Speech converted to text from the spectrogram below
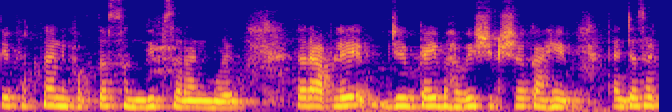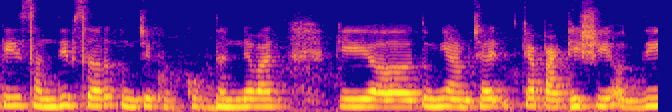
ते फक्त आणि फक्त संदीप सरांमुळे. तर आपले जे काही भावी शिक्षक आहे त्यांच्यासाठी संदीप सर तुमचे खूप खूप धन्यवाद की तुम्ही आमच्या इतक्या पाठीशी अगदी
